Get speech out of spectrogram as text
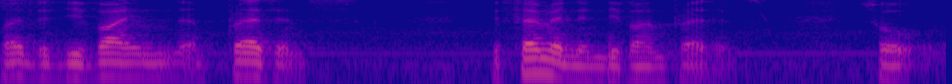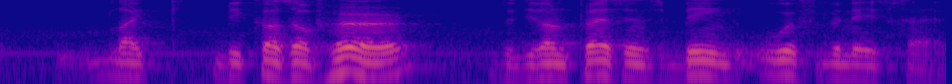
right? The divine presence, the feminine divine presence. So, like because of her, the divine presence being with Bnei Israel,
